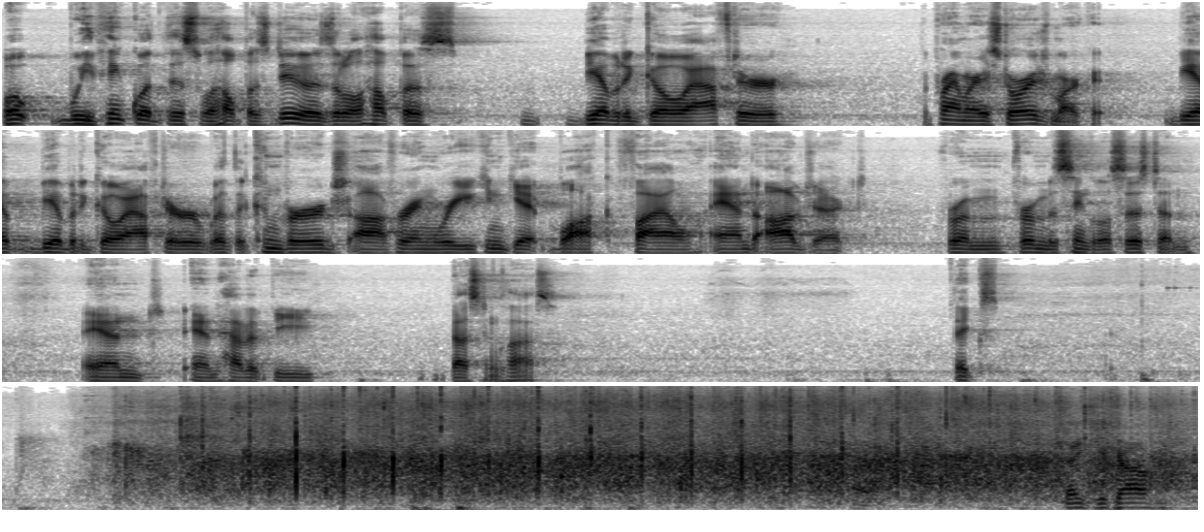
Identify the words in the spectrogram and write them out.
what we think what this will help us do is it'll help us be able to go after the primary storage market, be be able to go after with a converged offering where you can get block, file, and object from, from a single system and, and have it be best in class. Thanks. Thank you, Kyle.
